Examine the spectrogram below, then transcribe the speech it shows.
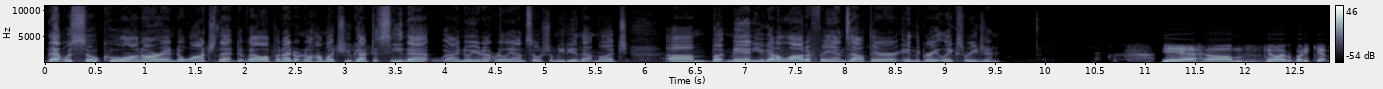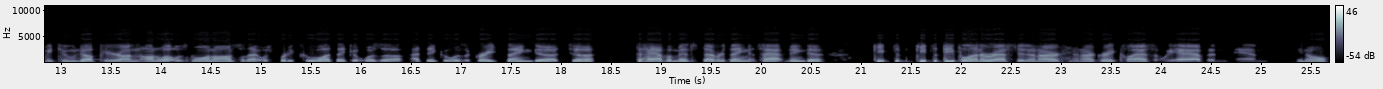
That was so cool on our end to watch that develop. And I don't know how much you got to see that. I know you're not really on social media that much, um, but man, you got a lot of fans out there in the Great Lakes region. Yeah, um, you know, everybody kept me tuned up here on, on what was going on, so that was pretty cool. I think it was a I think it was a great thing to to to have amidst everything that's happening to keep the keep the people interested in our in our great class that we have and and you know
